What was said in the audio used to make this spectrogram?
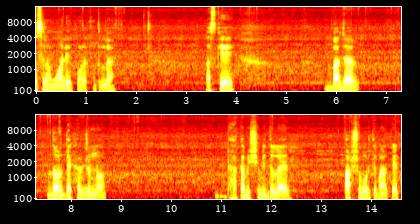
আসসালামু আলাইকুম রহমতুল্লাহ। আজকে বাজার দর দেখার জন্য ঢাকা বিশ্ববিদ্যালয়ের পার্শ্ববর্তী মার্কেট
